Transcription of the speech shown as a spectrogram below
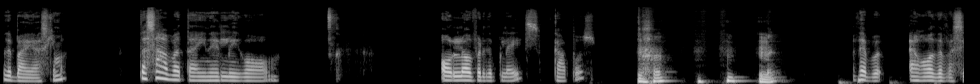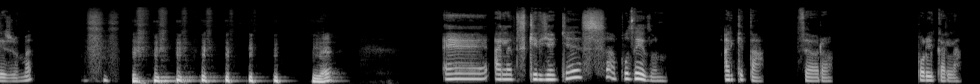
δεν πάει άσχημα. Τα Σάββατα είναι λίγο all over the place, κάπως. Αχα. ναι. Δεν, μπο- εγώ δεν βασίζομαι. ναι. Ε, αλλά τις Κυριακές αποδίδουν. Αρκετά, θεωρώ. Πολύ καλά.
